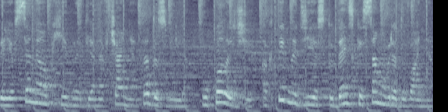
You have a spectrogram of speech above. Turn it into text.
де є все необхідне для навчання та дозвілля. У коледжі активно діє студентське самоврядування.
